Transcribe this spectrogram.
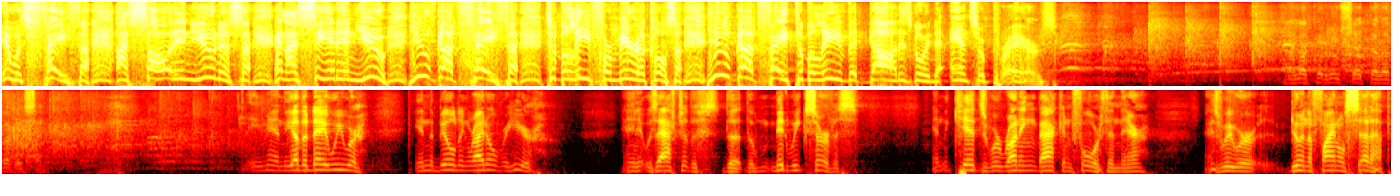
It was faith. I saw it in Eunice and I see it in you. You've got faith to believe for miracles. You've got faith to believe that God is going to answer Amen. The other day we were in the building right over here, and it was after the, the, the midweek service. and the kids were running back and forth in there as we were doing the final setup.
